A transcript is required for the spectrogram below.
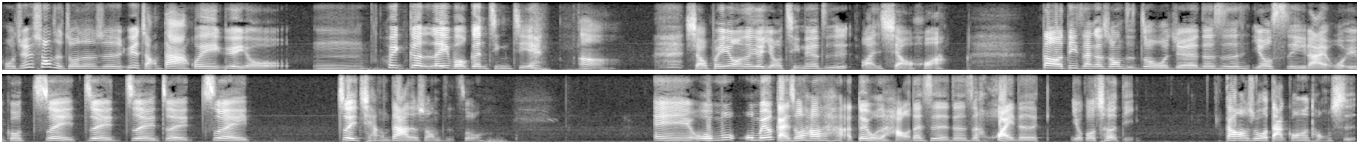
我觉得双子座真的是越长大会越有，嗯，会更 level 更精阶。嗯，小朋友那个友情那个只是玩笑话。到了第三个双子座，我觉得这是有史以来我遇过最最最最最最强大的双子座。诶、我没我没有感受到他对我的好，但是真的是坏的有够彻底。刚好是我打工的同事，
